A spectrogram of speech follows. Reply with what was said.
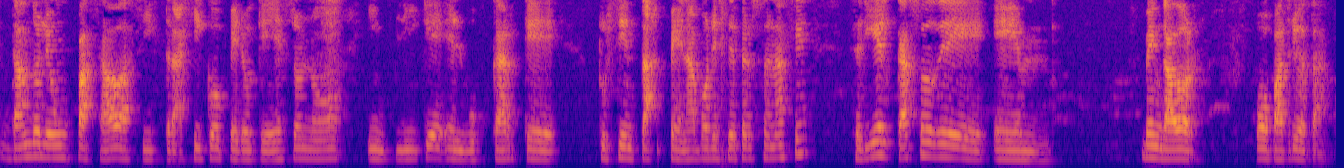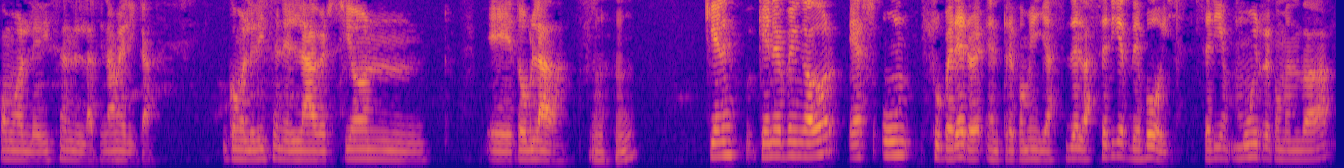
dándole un pasado así trágico, pero que eso no implique el buscar que tú sientas pena por ese personaje, sería el caso de em, Vengador o Patriota, como le dicen en Latinoamérica, como le dicen en la versión eh, doblada. ¿Quién, es, ¿Quién es Vengador? Es un superhéroe, entre comillas, de la serie The Boys, serie muy recomendada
